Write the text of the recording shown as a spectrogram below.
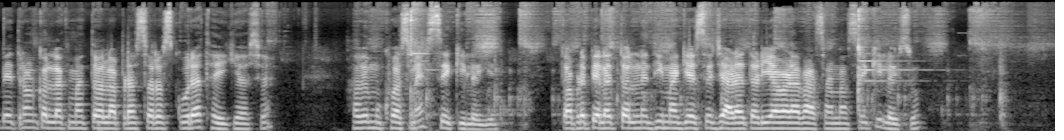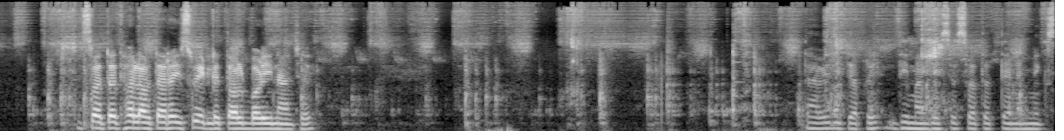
બે ત્રણ કલાકમાં તલ આપણા સરસ કોરા થઈ ગયા છે. હવે મુખવાસને શેકી લઈએ. તો આપણે પહેલાં તલને ધીમા ગેસે જાડા તળિયાવાળા વાસણમાં શેકી લઈશું. સતત હલાવતા રહીશું, એટલે તલ બળી ના જાય. આવી રીતે આપણે ધીમા ગેસે સતત તેને મિક્સ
